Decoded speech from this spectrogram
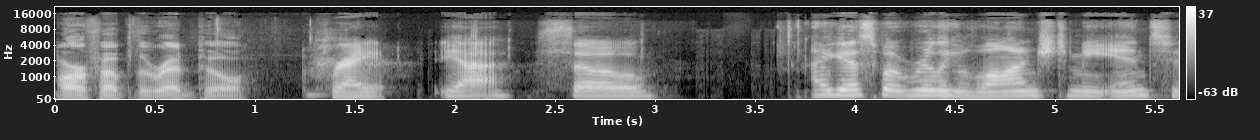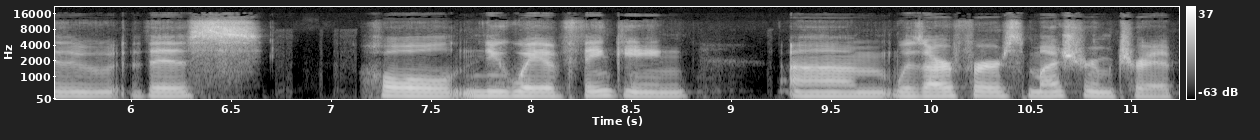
barf up the red pill. right, yeah. So I guess what really launched me into this whole new way of thinking um, was our first mushroom trip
